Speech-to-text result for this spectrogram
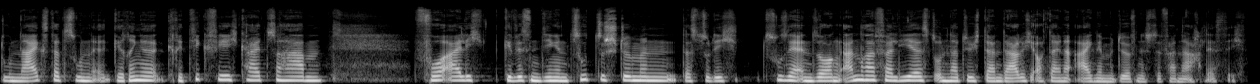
Du neigst dazu, eine geringe Kritikfähigkeit zu haben, voreilig gewissen Dingen zuzustimmen, dass du dich zu sehr in Sorgen anderer verlierst und natürlich dann dadurch auch deine eigenen Bedürfnisse vernachlässigst.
